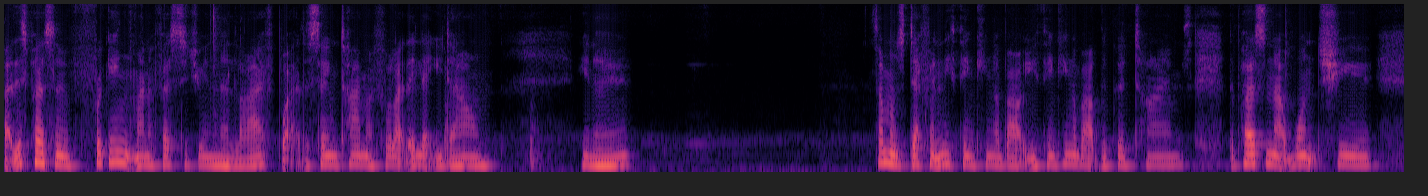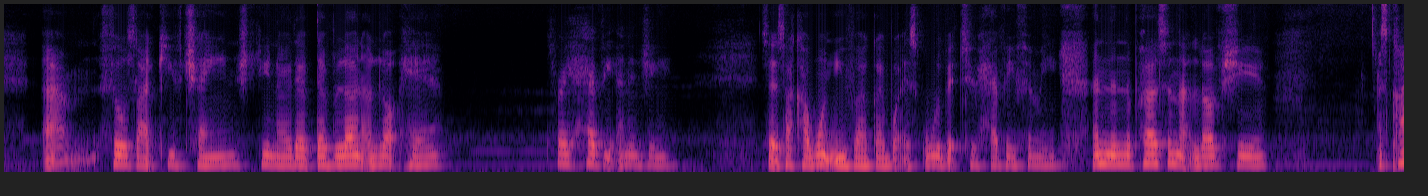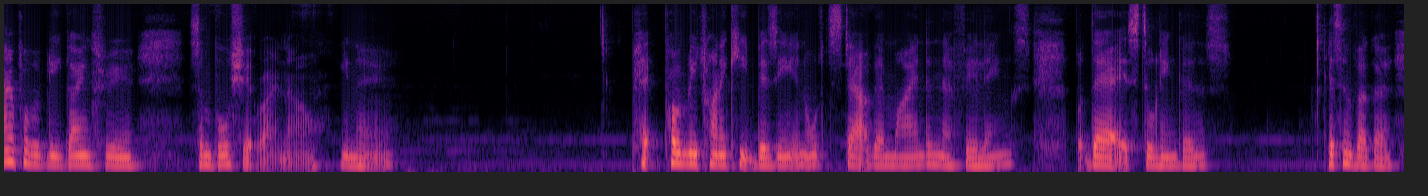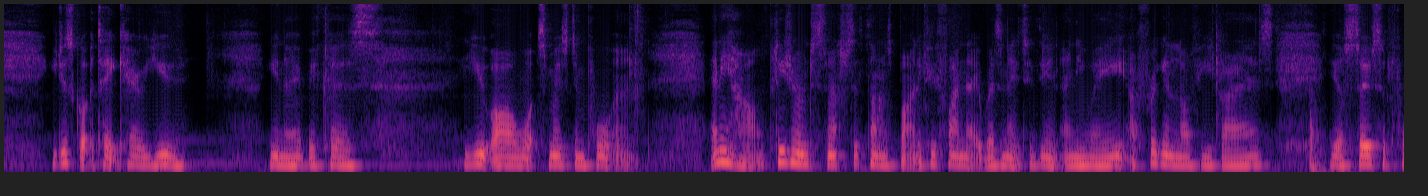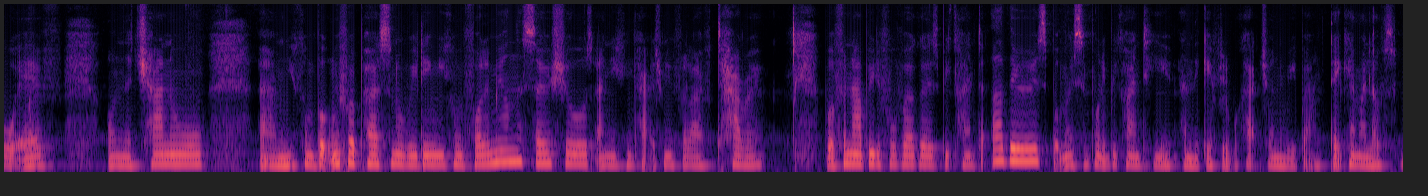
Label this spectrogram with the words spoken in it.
Like this person frigging manifested you in their life, but at the same time, I feel like they let you down. You know? Someone's definitely thinking about you, thinking about the good times. The person that wants you um, feels like you've changed. You know, they've, they've learned a lot here. It's very heavy energy. So it's like, I want you, Virgo, but it's all a bit too heavy for me. And then the person that loves you is kind of probably going through some bullshit right now, you know. Probably trying to keep busy in order to stay out of their mind and their feelings, but there it still lingers. Listen, Virgo, you just got to take care of you you know, because you are what's most important. Anyhow, please remember to smash the thumbs button if you find that it resonates with you in any way. I friggin' love you guys. You're so supportive on the channel. Um, you can book me for a personal reading. You can follow me on the socials and you can catch me for live tarot. But for now, beautiful Virgos, be kind to others, but most importantly, be kind to you. And the gifted will catch you on the rebound. Take care, my loves.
